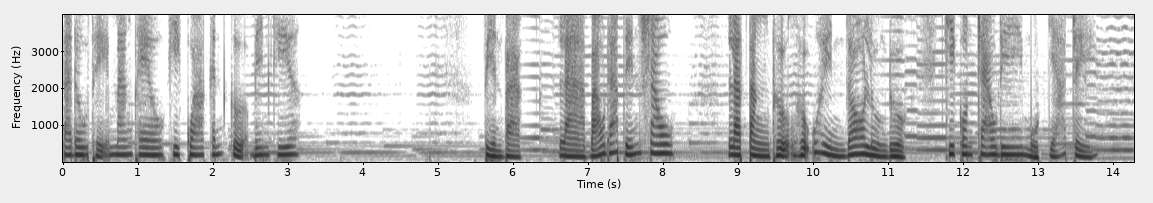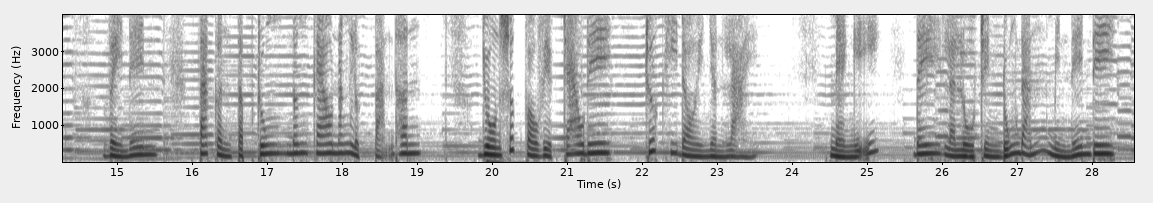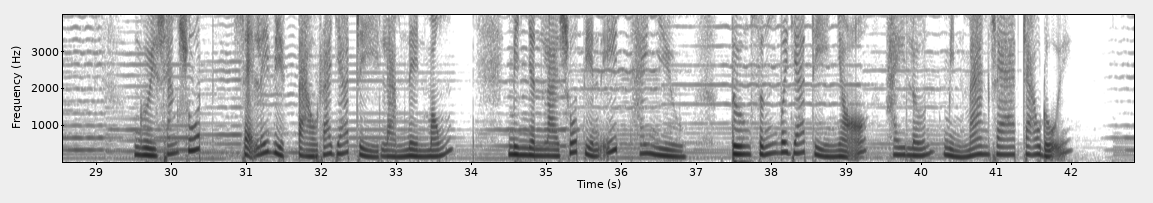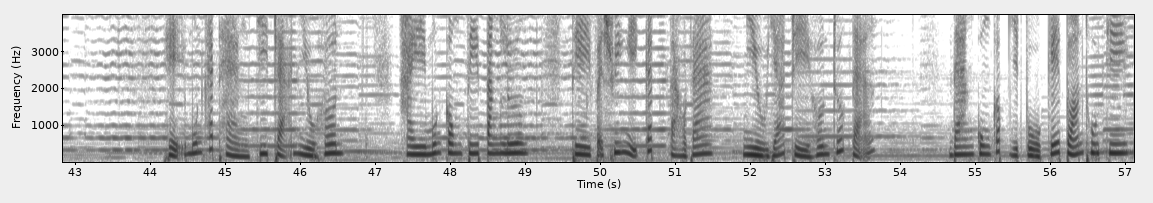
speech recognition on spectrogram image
ta đâu thể mang theo khi qua cánh cửa bên kia. Tiền bạc là báo đáp đến sau, là tầng thượng hữu hình đo lường được khi con trao đi một giá trị. Vậy nên, ta cần tập trung nâng cao năng lực bản thân, dồn sức vào việc trao đi trước khi đòi nhận lại. Mẹ nghĩ đây là lộ trình đúng đắn mình nên đi. Người sáng suốt sẽ lấy việc tạo ra giá trị làm nền móng. Mình nhận lại số tiền ít hay nhiều tương xứng với giá trị nhỏ hay lớn mình mang ra trao đổi. Hễ muốn khách hàng chi trả nhiều hơn hay muốn công ty tăng lương thì phải suy nghĩ cách tạo ra nhiều giá trị hơn trước đã. Đang cung cấp dịch vụ kế toán thu chi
